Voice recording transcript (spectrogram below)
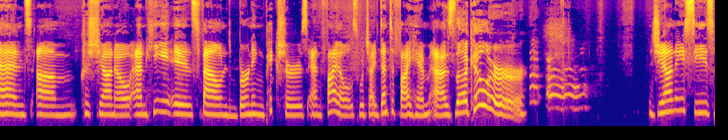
and um Cristiano, and he is found burning pictures and files which identify him as the killer. Gianni sees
